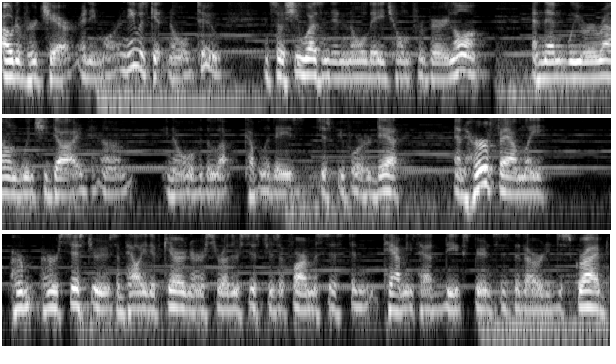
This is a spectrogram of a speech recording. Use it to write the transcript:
out of her chair anymore. And he was getting old too. And so she wasn't in an old age home for very long. And then we were around when she died, um, you know, over the couple of days just before her death. And her family, her, her sister is a palliative care nurse, her other sister's a pharmacist, and Tammy's had the experiences that I already described.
